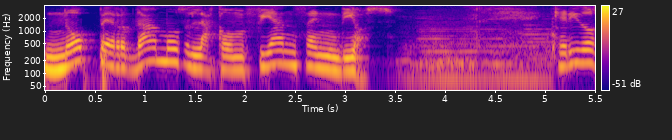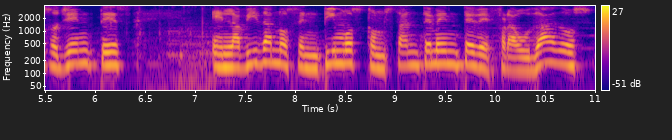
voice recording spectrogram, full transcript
no perdamos la confianza en Dios. Queridos oyentes, en la vida nos sentimos constantemente defraudados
